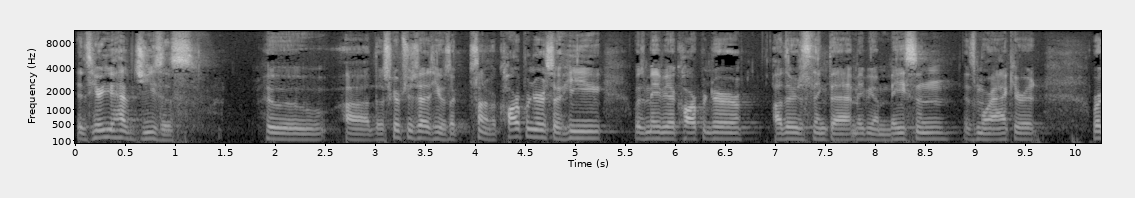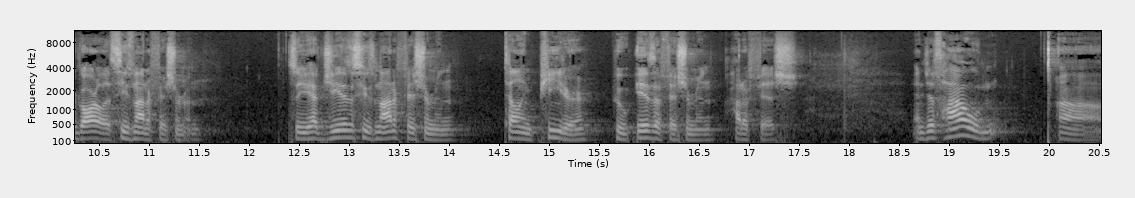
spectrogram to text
is here you have Jesus, who uh, the scripture says he was a son of a carpenter, so he was maybe a carpenter Others think that maybe a mason is more accurate. Regardless, he's not a fisherman. So you have Jesus, who's not a fisherman, telling Peter, who is a fisherman, how to fish. And just how uh,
